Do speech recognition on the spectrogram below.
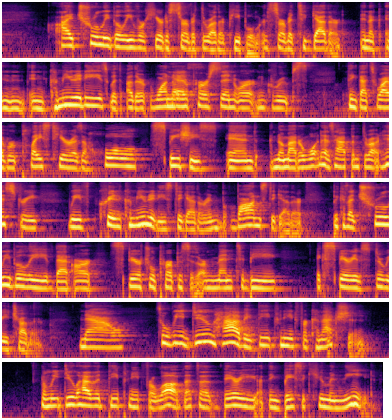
I truly believe we're here to serve it through other people, or serve it together in, a, in, in communities with other one yes. other person or in groups. I think that's why we're placed here as a whole species. And no matter what has happened throughout history, We've created communities together and bonds together because I truly believe that our spiritual purposes are meant to be experienced through each other. Now, so we do have a deep need for connection and we do have a deep need for love. That's a very, I think, basic human need.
